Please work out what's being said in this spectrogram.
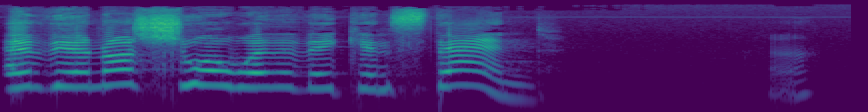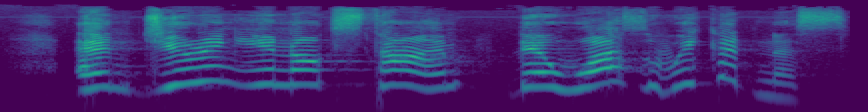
and they're not sure whether they can stand. And during Enoch's time, there was wickedness.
